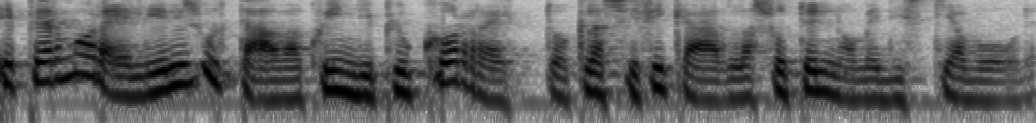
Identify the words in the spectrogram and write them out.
e per Morelli risultava quindi più corretto classificarla sotto il nome di Schiavone.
